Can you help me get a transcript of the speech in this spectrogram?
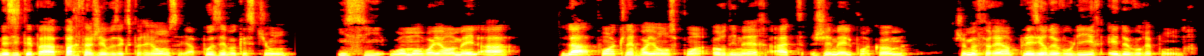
N'hésitez pas à partager vos expériences et à poser vos questions, ici ou en m'envoyant un mail à la.clairvoyance.ordinaire at gmail.com. Je me ferai un plaisir de vous lire et de vous répondre.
